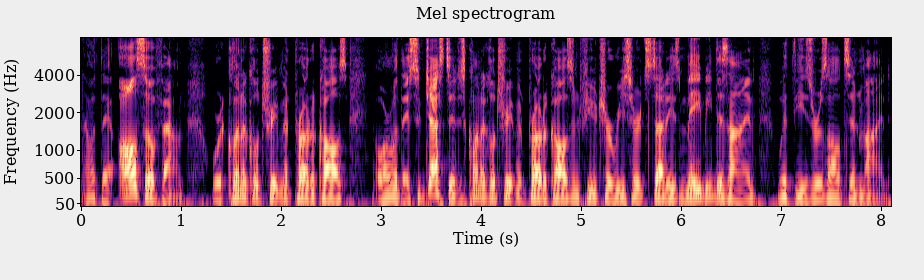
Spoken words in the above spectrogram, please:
Now, what they also found were clinical treatment protocols, or what they suggested is clinical treatment protocols and future research studies may be designed with these results in mind.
